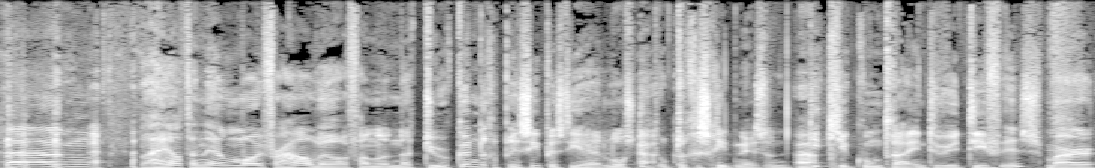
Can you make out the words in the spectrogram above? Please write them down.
Ehm, maar hij had een heel mooi verhaal wel van natuurkundige principes die hij lost niet op de geschiedenis. Een tikje contra-intuïtief is, maar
